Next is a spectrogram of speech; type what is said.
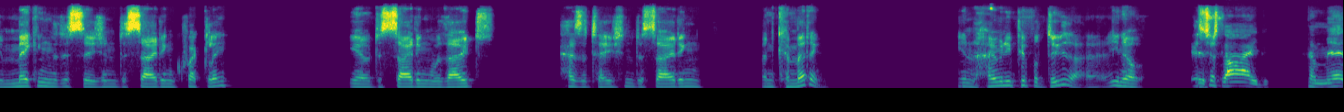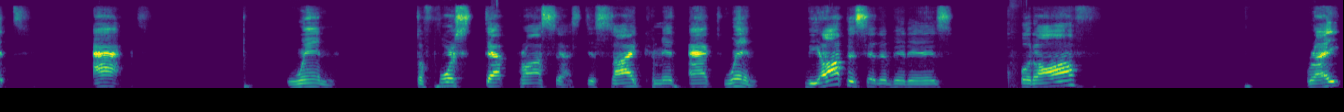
You're making the decision, deciding quickly. You know, deciding without hesitation, deciding and committing. You know, how many people do that? You know, it's decide, just commit, act, win. The four step process decide, commit, act, win. The opposite of it is put off, right?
